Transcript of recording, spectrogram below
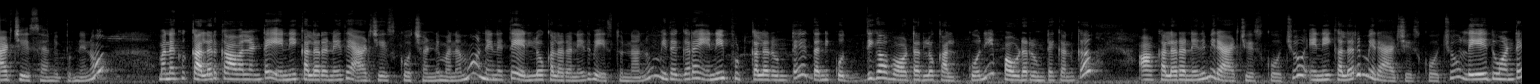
యాడ్ చేశాను ఇప్పుడు నేను. మనకు కలర్ కావాలంటే ఎనీ కలర్ అనేది యాడ్ చేసుకోవచ్చండి మనము. నేనైతే ఎల్లో కలర్ అనేది వేస్తున్నాను. మీ దగ్గర ఎనీ ఫుడ్ కలర్ ఉంటే దాన్ని కొద్దిగా వాటర్లో కలుపుకొని పౌడర్ ఉంటే కనుక ఆ కలర్ అనేది మీరు యాడ్ చేసుకోవచ్చు. ఎనీ కలర్ మీరు యాడ్ చేసుకోవచ్చు. లేదు అంటే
